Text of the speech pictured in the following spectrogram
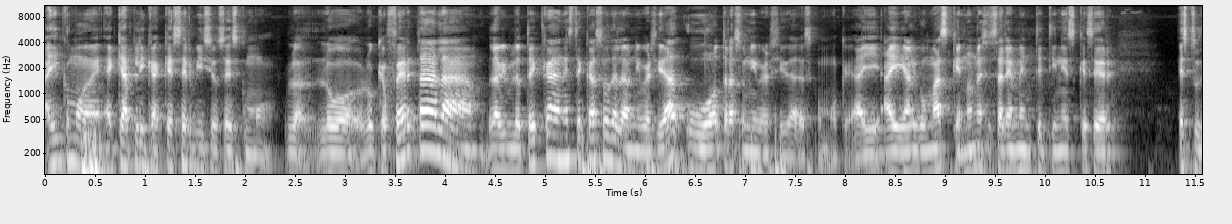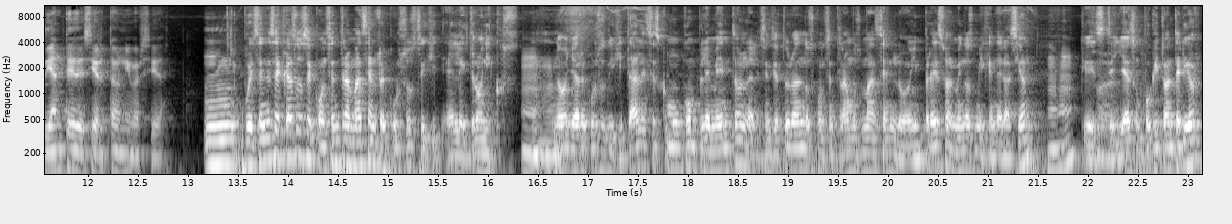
ahí como, eh, ¿qué aplica? ¿Qué servicios es? Como lo, lo- lo que oferta la, la biblioteca, en este caso de la universidad, u otras universidades, como que hay, hay algo más que no necesariamente tienes que ser estudiante de cierta universidad. Mm, Pues en ese caso se concentra más en recursos electrónicos. ¿no? Ya recursos digitales es como un complemento. En la licenciatura nos concentramos más en lo impreso, al menos mi generación, que este, ya es un poquito anterior.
